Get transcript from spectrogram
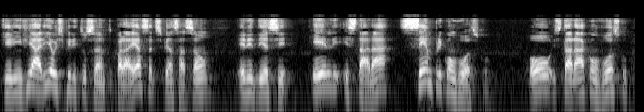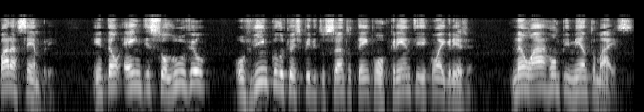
que ele enviaria o Espírito Santo para essa dispensação, ele disse: Ele estará sempre convosco, ou estará convosco para sempre. Então é indissolúvel o vínculo que o Espírito Santo tem com o crente e com a igreja. Não há rompimento mais.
